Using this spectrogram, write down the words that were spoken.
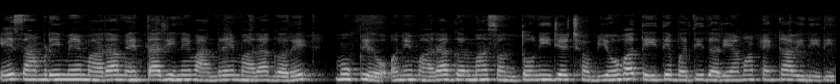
એ સાંભળી મેં મારા મહેતાજીને વાંદરે મારા ઘરે મોકલ્યો અને મારા ઘરમાં સંતોની જે છબીઓ હતી તે બધી દરિયામાં ફેંકાવી દીધી.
